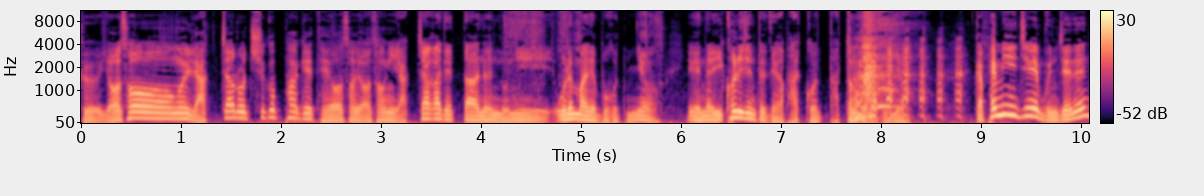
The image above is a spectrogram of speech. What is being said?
그 여성을 약자로 취급하게 되어서 여성이 약자가 됐다는 논의 오랜만에 보거든요. 옛날 이퀄리즘 때 내가 봤, 봤던 거거든요. 그러니까 페미니즘의 문제는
